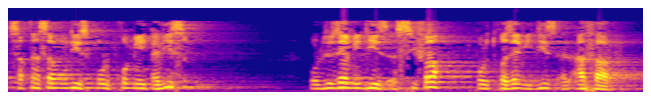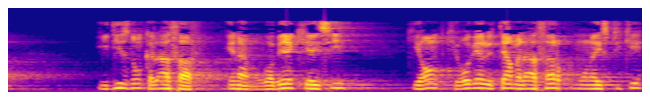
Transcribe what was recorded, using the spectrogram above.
certains savants disent pour le premier alisme, pour le deuxième ils disent sifa, pour le troisième ils disent al-athar. Ils disent donc al-athar. On voit bien qu'il y a ici, qui rentre, qui revient le terme al-athar comme on l'a expliqué,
